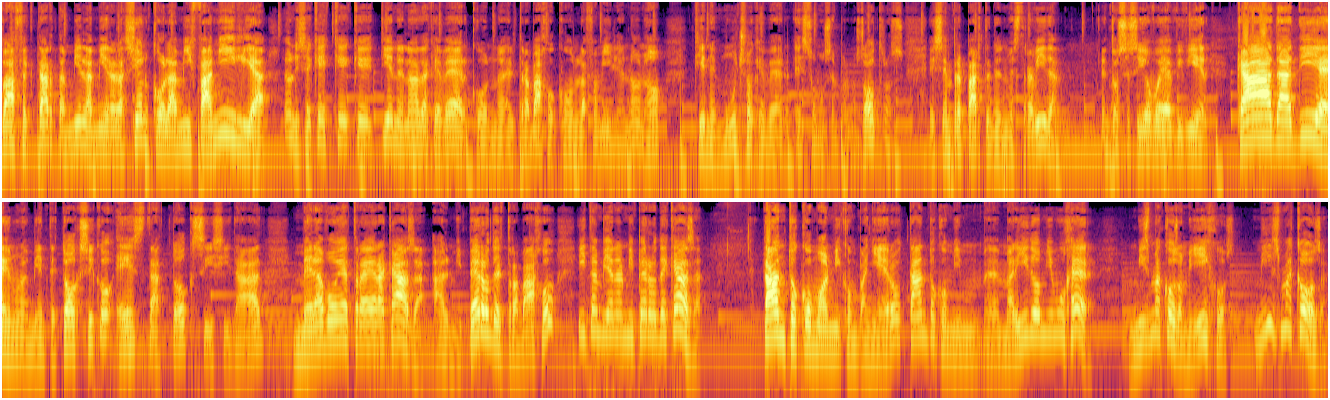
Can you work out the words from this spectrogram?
va a afectar también la mi relación con la mi familia. No dice que, que, tiene nada que ver con el trabajo con la familia. No, no, tiene mucho que ver. Somos siempre nosotros, es siempre parte de nuestra vida. Entonces, si yo voy a vivir cada día en un ambiente tóxico, esta toxicidad me la voy a traer a casa, al mi perro del trabajo y también al mi perro de casa. Tanto como al mi compañero, tanto con mi eh, marido o mi mujer. Misma cosa, mis hijos, misma cosa.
